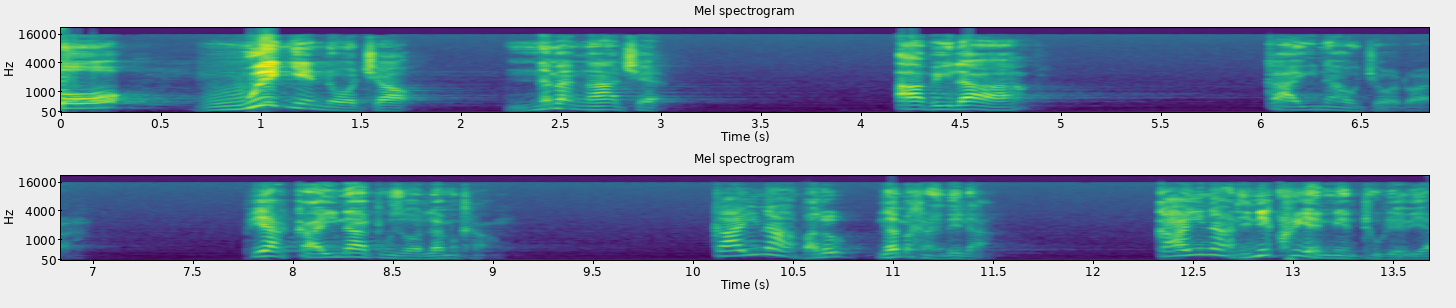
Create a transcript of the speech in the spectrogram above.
သောဝိညာဉ်တော်ကြောင့်နံပါတ်၅ချက်အာဘီလာကာယနာကိုကြော်သွားတာဖခင်ကာယနာပူဇော်လက်မခံကာယနာဘာလို့လက်မခံသေးလားကာယနာဒီနေ့ခရိယန်နဲ့တူတယ်ဗျ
